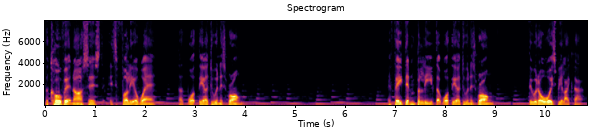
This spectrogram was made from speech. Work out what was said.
The covert narcissist is fully aware that what they are doing is wrong. If they didn't believe that what they are doing is wrong, they would always be like that.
